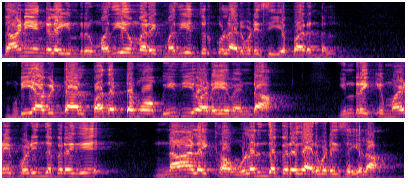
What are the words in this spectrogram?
தானியங்களை இன்று மதியம் வரை மதியத்திற்குள் அறுவடை செய்ய பாருங்கள். முடியாவிட்டால் பதட்டமோ பீதியோ அடைய வேண்டாம். இன்றைக்கு மழை பொழிந்த பிறகு நாளை க- உலர்ந்த பிறகு அறுவடை செய்யலாம்.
